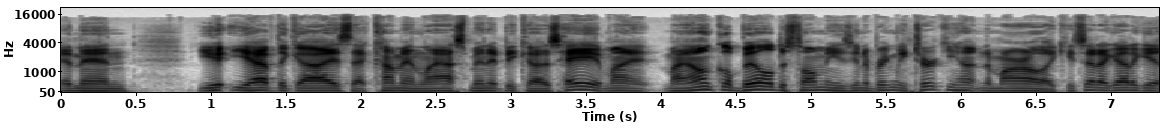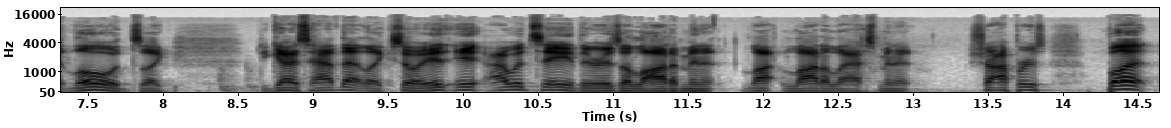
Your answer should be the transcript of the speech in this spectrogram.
And then you you have the guys that come in last minute because hey, my my uncle Bill just told me he's to bring me turkey hunting tomorrow. Like he said, I got to get loads. Like, do you guys have that? Like, so it, it I would say there is a lot of minute, lot, lot of last minute shoppers, but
